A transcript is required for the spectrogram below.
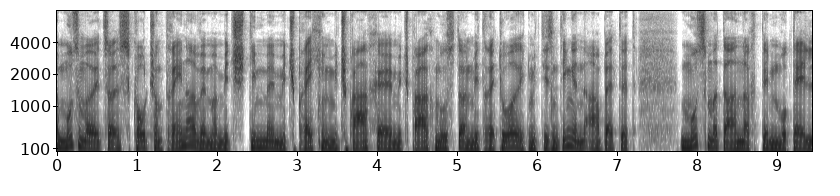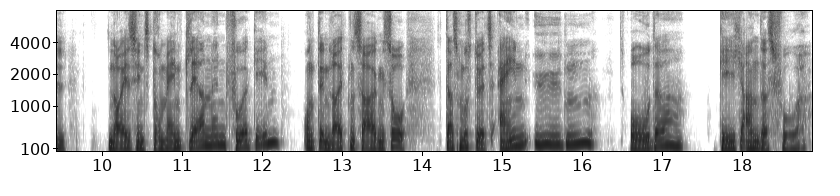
muss man jetzt als Coach und Trainer, wenn man mit Stimme, mit Sprechen, mit Sprache, mit Sprachmustern, mit Rhetorik, mit diesen Dingen arbeitet, muss man da nach dem Modell neues Instrument lernen vorgehen? Und den Leuten sagen, so, das musst du jetzt einüben oder gehe ich anders vor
